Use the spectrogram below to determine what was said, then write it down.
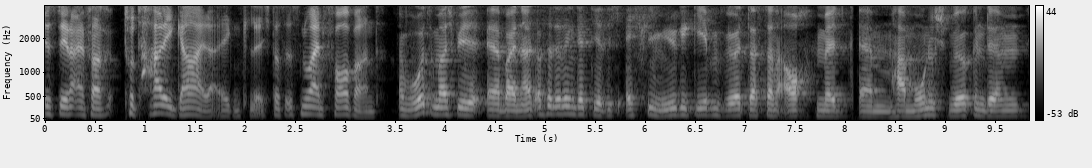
Ist denen einfach total egal eigentlich. Das ist nur ein Vorwand. Obwohl zum Beispiel äh, bei Night of the Living Dead dir sich echt viel Mühe gegeben wird, das dann auch mit ähm, harmonisch wirkendem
